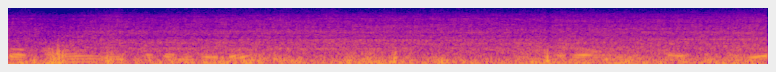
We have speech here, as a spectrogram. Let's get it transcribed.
কখনোই সকলগুলো রং সাইড দিয়ে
